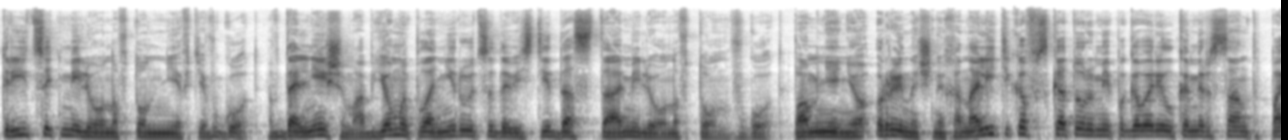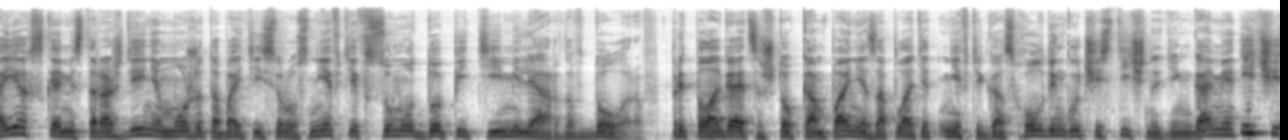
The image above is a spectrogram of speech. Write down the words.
30 миллионов тонн нефти в год. В дальнейшем объемы планируется довести до 100 миллионов тонн в год. По мнению рыночных аналитиков, с которыми поговорил коммерсант, Паяхское месторождение может обойтись Роснефти в сумму до 5 миллиардов долларов. Предполагается, что компания заплатит нефтегаз холдингу частично деньгами и частично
